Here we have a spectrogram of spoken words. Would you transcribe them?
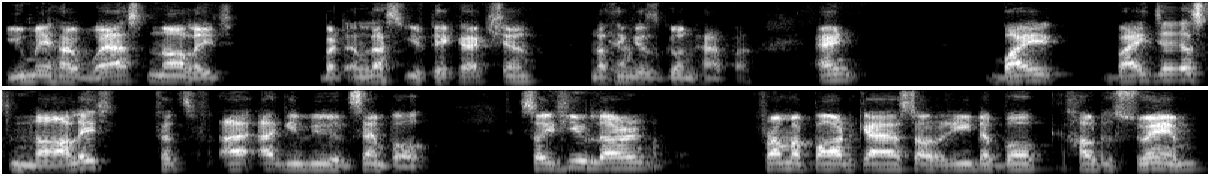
You may have vast knowledge, but unless you take action, nothing yeah. is going to happen. And by by just knowledge, I, I give you example. So if you learn from a podcast or read a book how to swim,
